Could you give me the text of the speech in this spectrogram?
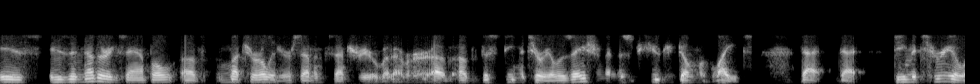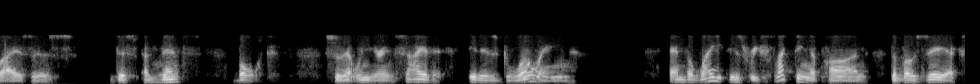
is is another example of much earlier, seventh century or whatever, of, of this dematerialization and this huge dome of light that that dematerializes this immense bulk, so that when you're inside it, it is glowing, and the light is reflecting upon the mosaics,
